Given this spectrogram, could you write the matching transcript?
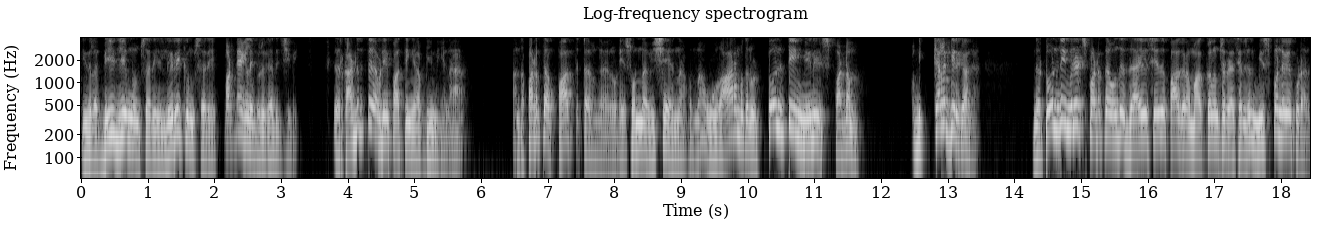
இதில் பிஜிஎம்மும் சரி லிரிக்கும் சரி பட்டை கிளப்பி இருக்காரு ஜிவி இதற்கு அடுத்து அப்படியே பார்த்தீங்க அப்படின்னீங்கன்னா அந்த படத்தை பார்த்துட்டவங்களுடைய சொன்ன விஷயம் என்ன அப்படின்னா ஒரு ஆரம்பத்தில் ஒரு டுவெண்ட்டி மினிட்ஸ் படம் அப்படி கிளப்பியிருக்காங்க. இந்த டுவெண்ட்டி மினிட்ஸ் படத்தை வந்து தயவு செய்து பார்க்குற மக்களும் சரி ரசிகர்களும் மிஸ் பண்ணவே கூடாது.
